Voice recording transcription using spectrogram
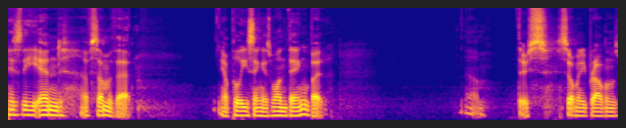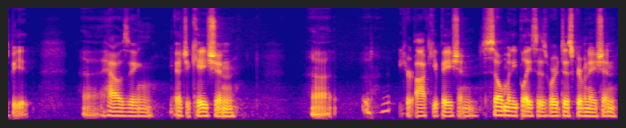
is the end of some of that. You know, policing is one thing, but um, there's so many problems, be it uh, housing, education, uh, your occupation, so many places where discrimination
